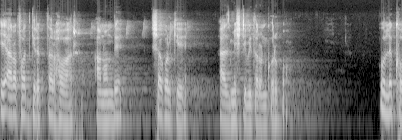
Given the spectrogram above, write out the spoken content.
এ আরাফাত গ্রেপ্তার হওয়ার আনন্দে সকলকে আজ মিষ্টি বিতরণ করব। উল্লেখ্য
